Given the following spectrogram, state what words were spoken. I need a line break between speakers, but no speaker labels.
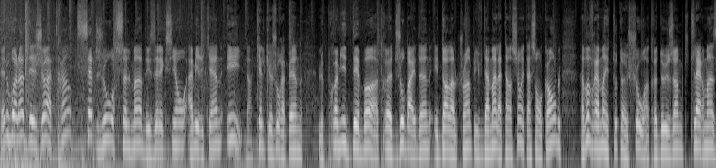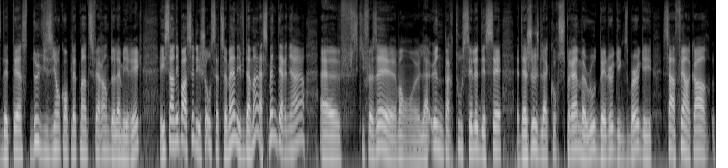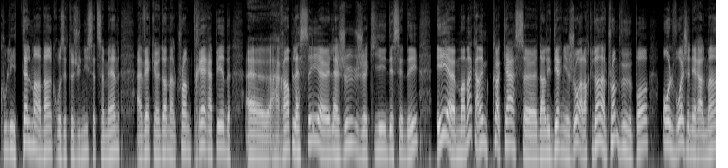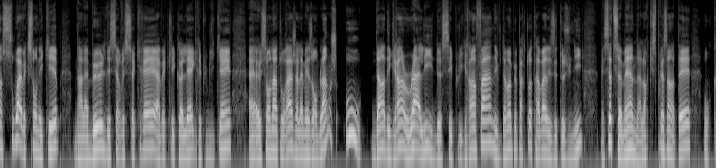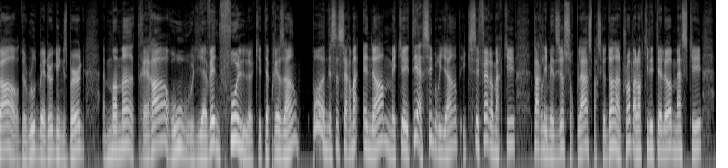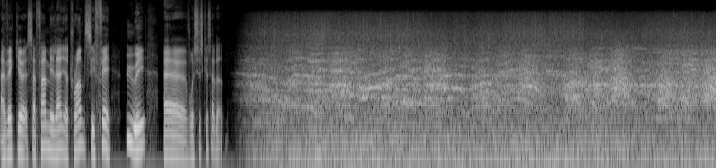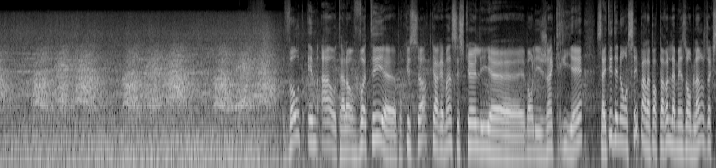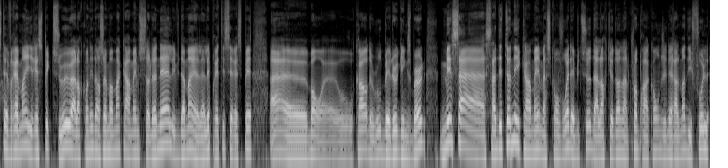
Et nous voilà déjà à 37 jours seulement des élections américaines et dans quelques jours à peine le premier débat entre Joe Biden et Donald Trump. Évidemment, la tension est à son comble. Ça va vraiment être tout un show entre deux hommes qui clairement se détestent, deux visions complètement différentes de l'Amérique. Et il s'en est passé des choses cette semaine. Évidemment, la semaine dernière, euh, ce qui faisait bon euh, la une partout, c'est le décès de la juge de la Cour suprême, Ruth Bader Ginsburg. Et ça a fait encore couler tellement d'encre aux États-Unis cette semaine avec un Donald Trump très rapide euh, à remplacer la juge qui est décédée. Et moment quand même cocasse dans les derniers jours, alors que Donald Trump veut, veut pas on le voit généralement soit avec son équipe, dans la bulle des services secrets, avec les collègues républicains, euh, son entourage à la Maison-Blanche, ou dans des grands rallyes de ses plus grands fans, évidemment un peu partout à travers les États-Unis. Mais cette semaine, alors qu'il se présentait au corps de Ruth Bader Ginsburg, moment très rare où il y avait une foule qui était présente, pas nécessairement énorme, mais qui a été assez bruyante et qui s'est fait remarquer par les médias sur place parce que Donald Trump, alors qu'il était là, masqué avec euh, sa femme Melania Trump, s'est fait huer. Euh, voici ce que ça donne. Vote him out. Alors, voter euh, pour qu'il sorte, carrément, c'est ce que les, euh, bon, les gens criaient. Ça a été dénoncé par la porte-parole de la Maison-Blanche, que c'était vraiment irrespectueux, alors qu'on est dans un moment quand même solennel. Évidemment, elle allait prêter ses respects à, euh, bon, au corps de Ruth Bader Ginsburg, mais ça, ça a détonné quand même à ce qu'on voit d'habitude, alors que Donald Trump rencontre généralement des foules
